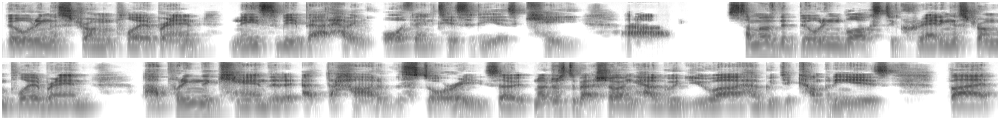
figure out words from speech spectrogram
building a strong employer brand needs to be about having authenticity as key. Uh, some of the building blocks to creating a strong employer brand are putting the candidate at the heart of the story. So, not just about showing how good you are, how good your company is, but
